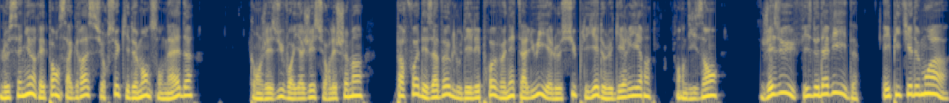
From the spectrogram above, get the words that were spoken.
le Seigneur répand sa grâce sur ceux qui demandent son aide. Quand Jésus voyageait sur les chemins, parfois des aveugles ou des lépreux venaient à lui et le suppliaient de le guérir, en disant Jésus, fils de David, aie pitié de moi.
